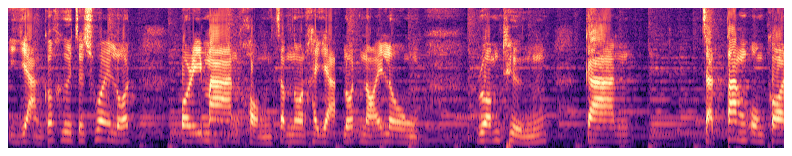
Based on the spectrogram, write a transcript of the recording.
อีกอย่างก็คือจะช่วยลดปริมาณของจำนวนขยะลดน้อยลง รวมถึงการจัดตั้งองค์กร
